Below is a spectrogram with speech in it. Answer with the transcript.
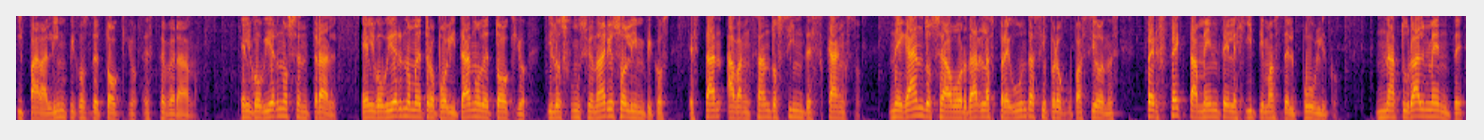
y Paralímpicos de Tokio este verano. El gobierno central, el gobierno metropolitano de Tokio y los funcionarios olímpicos están avanzando sin descanso, negándose a abordar las preguntas y preocupaciones perfectamente legítimas del público. Naturalmente,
